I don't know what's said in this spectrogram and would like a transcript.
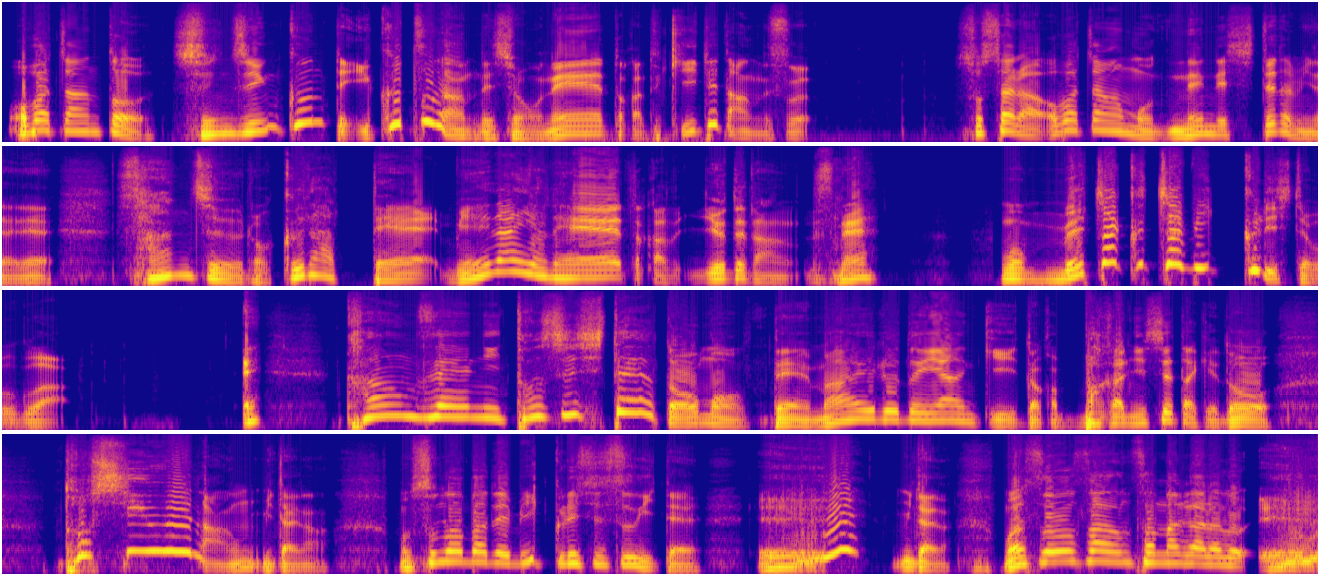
おばちゃんと、新人くんっていくつなんでしょうね？とかって聞いてたんです。そしたら、おばちゃんはもう年齢知ってたみたいで、36だって見えないよね？とか言ってたんですね。もうめちゃくちゃびっくりして僕は。え、完全に年下やと思って、マイルドヤンキーとかバカにしてたけど、年上なん？みたいな。もうその場でびっくりしすぎて、えー、みたいな。マスオさんさながらの、えー、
